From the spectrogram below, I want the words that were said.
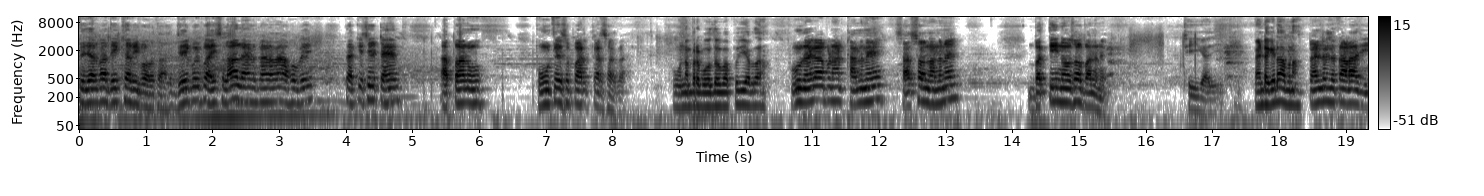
ਤਜਰਬਾ ਦੇਖਿਆ ਵੀ ਬਹੁਤ ਆ। ਜੇ ਕੋਈ ਭਾਈ ਸਲਾਹ ਲੈਣ ਕਰਦਾ ਹੋਵੇ ਤਾਂ ਕਿਸੇ ਟਾਈਮ ਆਪਾਂ ਨੂੰ ਫੋਨ ਤੇ ਸੰਪਰਕ ਕਰ ਸਕਦਾ। ਫੋਨ ਨੰਬਰ ਬੋਲ ਦਿਓ ਬਾਪੂ ਜੀ ਆਪਦਾ। ਫੋਨ ਹੈਗਾ ਆਪਣਾ 98 799 32992 ਠੀਕ ਹੈ ਜੀ। ਪਿੰਡ ਕਿਹੜਾ ਆਪਣਾ? ਪਿੰਡ ਲਤਾੜਾ ਜੀ।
